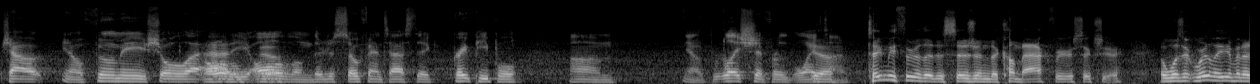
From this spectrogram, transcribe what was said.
shout you know, Fumi, Shola, Addy, them, all yeah. of them. They're just so fantastic, great people. Um, you know, relationship for a Yeah. lifetime. Take me through the decision to come back for your sixth year. Was it really even a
